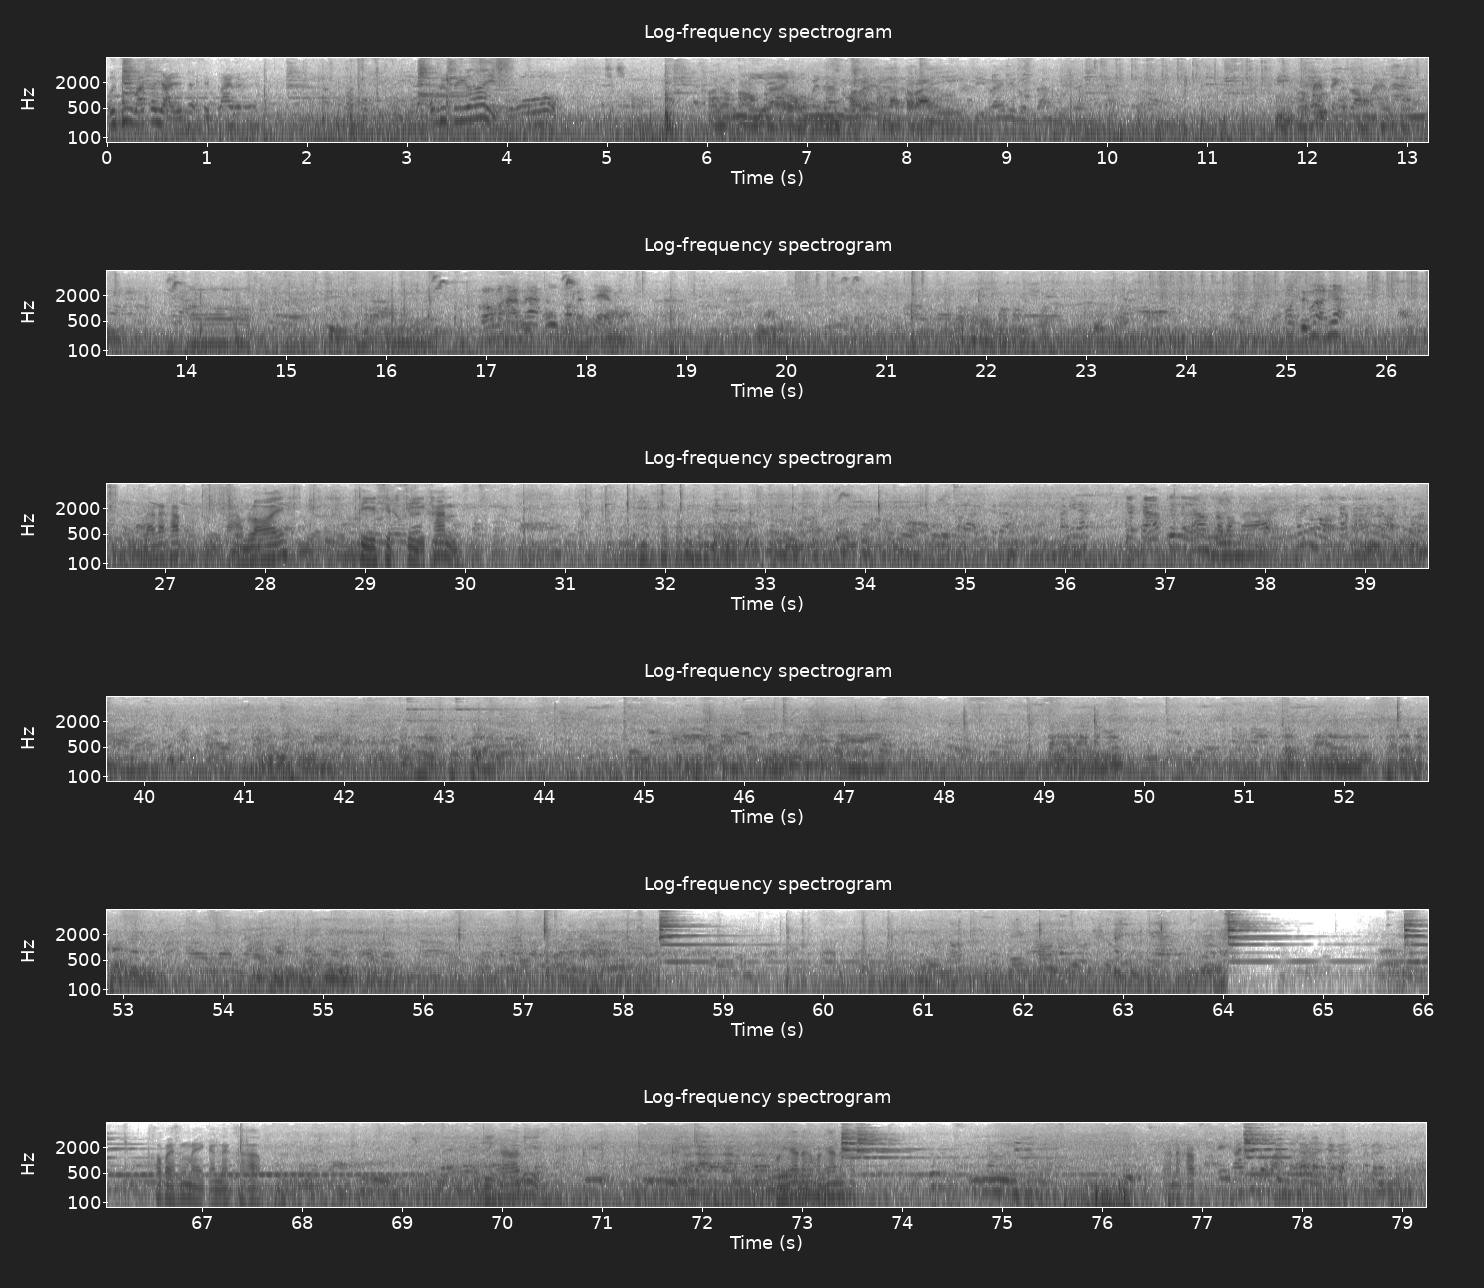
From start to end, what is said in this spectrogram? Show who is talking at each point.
Speaker 1: พื้นที่วัดก็ใหญ่เนี่ยสิบไร่ได้ไหมหกสิบสี่ไร่โอ้
Speaker 2: ขอน้องๆเป็นองค์พระรัตนตรัย
Speaker 1: สี่ไร่นี่รวมด้านนู้นด้วย
Speaker 2: มีพระพุทธพระธรรมพระสงฆ์
Speaker 1: อ๋อ
Speaker 2: ที่มาสการ
Speaker 1: กองมหานาคอุ้มมาแบบแถว
Speaker 2: พระบรมวงศ
Speaker 1: โอ้ถึงแล้วเนี่ย
Speaker 3: แล้วนะครับ 344 ขั้น
Speaker 1: ข้ามรองเท้า
Speaker 2: จักรยานมิตรฝึกในพระพุทธคุณพระธรรมพระที่มง
Speaker 3: เข้าไปข้างในกันนะครับสวัสดีครับพี่ขออนุญาตนะครับขออนุญาตนะครับนั่นนะครับ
